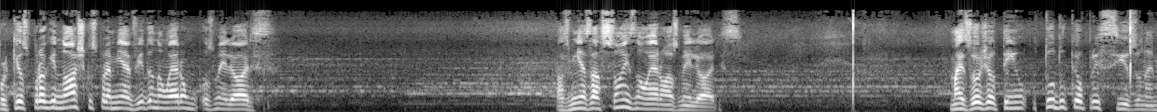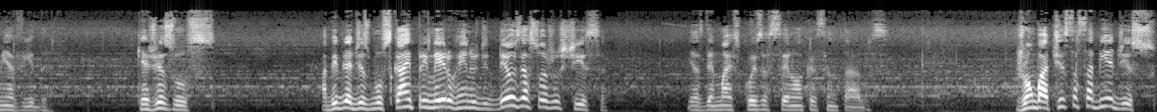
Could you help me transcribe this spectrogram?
porque os prognósticos para a minha vida não eram os melhores. As minhas ações não eram as melhores. Mas hoje eu tenho tudo o que eu preciso na minha vida, que é Jesus. A Bíblia diz: buscar em primeiro o reino de Deus e a sua justiça, e as demais coisas serão acrescentadas. João Batista sabia disso.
